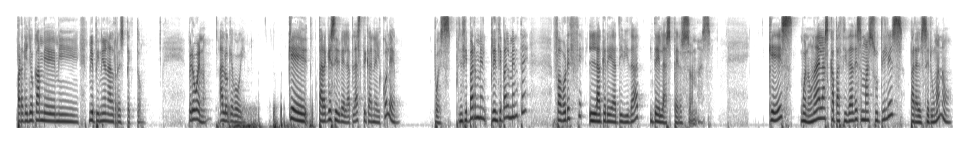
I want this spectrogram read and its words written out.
para que yo cambie mi, opinión al respecto. Pero bueno, a lo que voy. ¿Qué, ¿Para qué sirve la plástica en el cole? Pues principalmente, principalmente favorece la creatividad de las personas, que es, bueno, una de las capacidades más útiles para el ser humano.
